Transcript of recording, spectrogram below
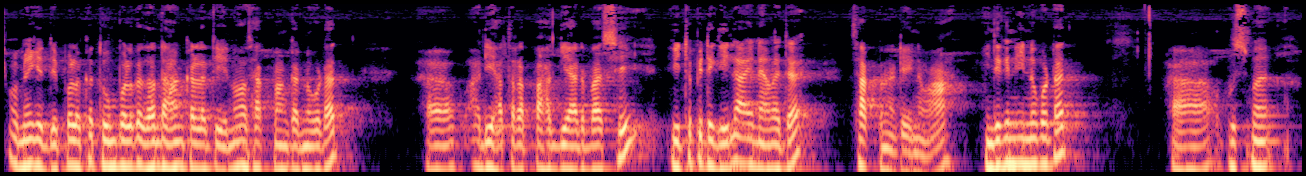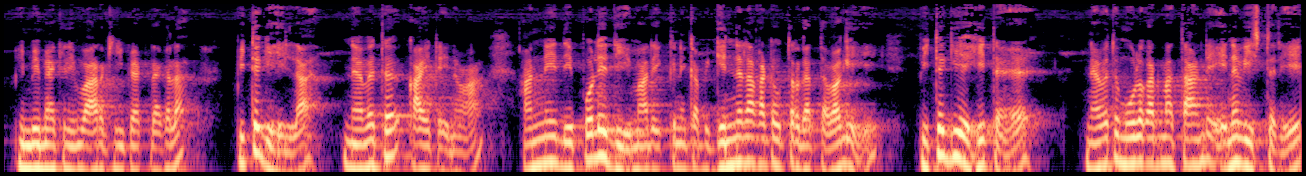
ඔය මේකේ දෙපොලක තුන්පොලක සඳහන් කරලා තියෙනවා සක්මන් කරනකොටත් අඩි 4ක් 5ක් ගියාට පස්සේ හිත පිට ගිහලා ආය නැවත සක්මනට එනවා. ඉඳගෙන ඉන්නකොටත් හුස්ම පිම්බි මැකිලින් වාර කීපයක් දැකලා පිට ගිහිල්ලා නැවත කයට එනවා. අන්නේ දෙපොලේදී මාර එක්කෙනෙක් අපි ගෙන්නලා කට උත්තර ගත්තා වගේ පිට ගිය හිත නැවත මූල කර්මස්ථානට එන විස්තරේ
